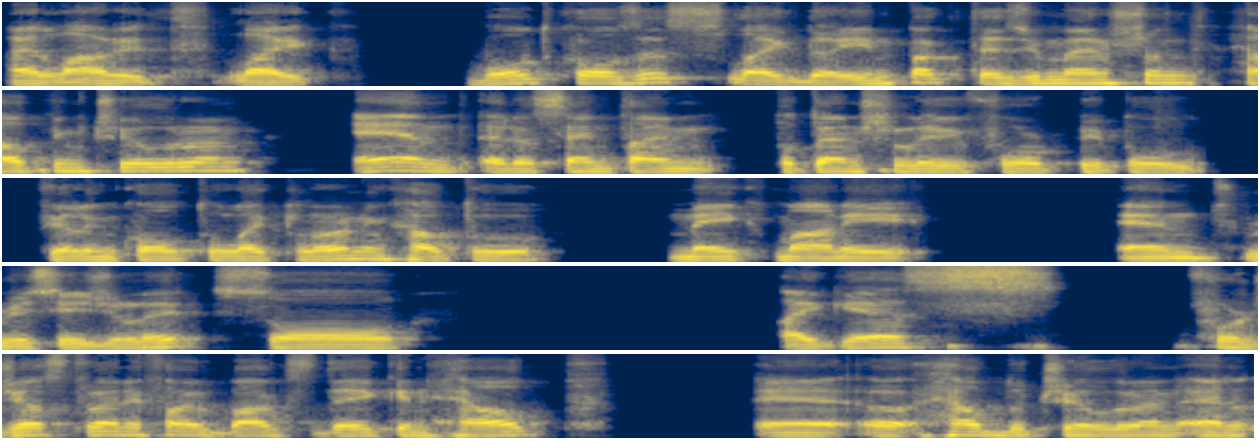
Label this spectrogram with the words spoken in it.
i love it. Like both causes like the impact as you mentioned helping children and at the same time potentially for people feeling called to like learning how to make money and residually. So I guess for just 25 bucks they can help uh, uh, help the children. And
